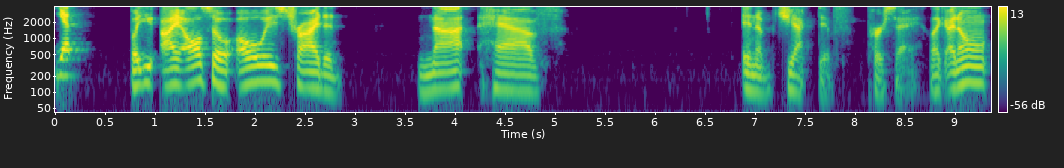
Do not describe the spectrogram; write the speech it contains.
Yep. But you, I also always try to not have an objective per se. Like I don't.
